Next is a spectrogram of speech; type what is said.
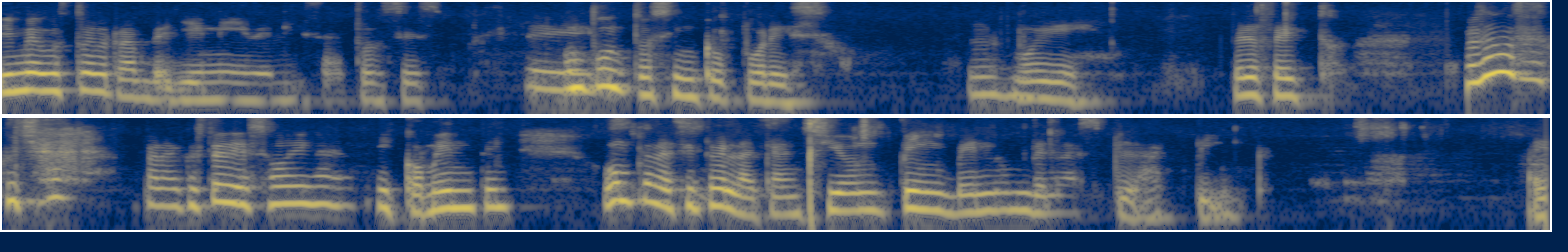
Y, me gustó el rap de Jenny y de Lisa. Entonces, un punto 5 por eso. Muy bien, perfecto. Nos vamos a escuchar para que ustedes oigan y comenten un pedacito de la canción Pink Venom de las Blackpink. Ahí.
